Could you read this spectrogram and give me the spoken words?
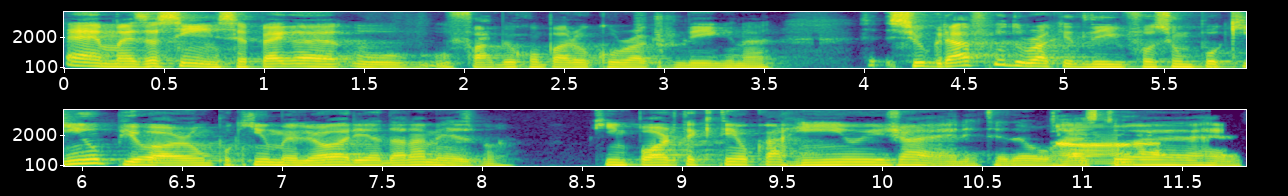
É, mas assim, você pega. O, o Fábio comparou com o Rocket League, né? Se o gráfico do Rocket League fosse um pouquinho pior, um pouquinho melhor, ia dar na mesma. O que importa é que tem o carrinho e já era, entendeu? O Ah. resto é. resto.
